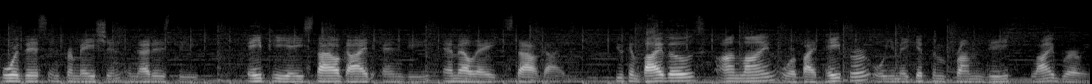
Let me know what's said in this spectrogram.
for this information, and that is the APA style guide and the MLA style guide. You can buy those online or by paper or you may get them from the library.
